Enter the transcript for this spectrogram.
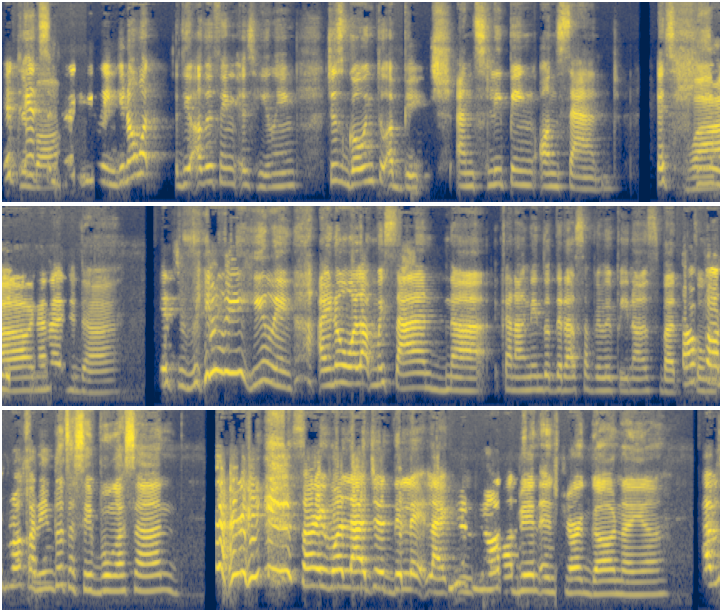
It, it's Diba? very healing. You know what? The other thing is healing. Just going to a beach and sleeping on sand. It's healing. Wow, nana. It's really healing. I know wala may sand na kanang nindot dira sa Pilipinas, but kung Ako, bro, kanindot sa Cebu nga sand. sorry, sorry, wala jud dili like You have not been in Siargao na ya. I'm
